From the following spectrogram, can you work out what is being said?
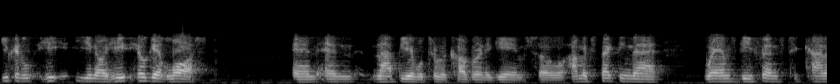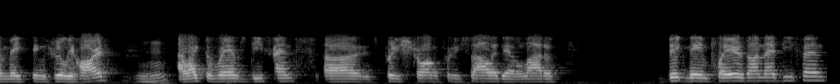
you can he you know he he'll get lost and and not be able to recover in a game. So I'm expecting that Rams defense to kind of make things really hard. Mm-hmm. I like the Rams defense. Uh, it's pretty strong, pretty solid. They have a lot of big name players on that defense.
